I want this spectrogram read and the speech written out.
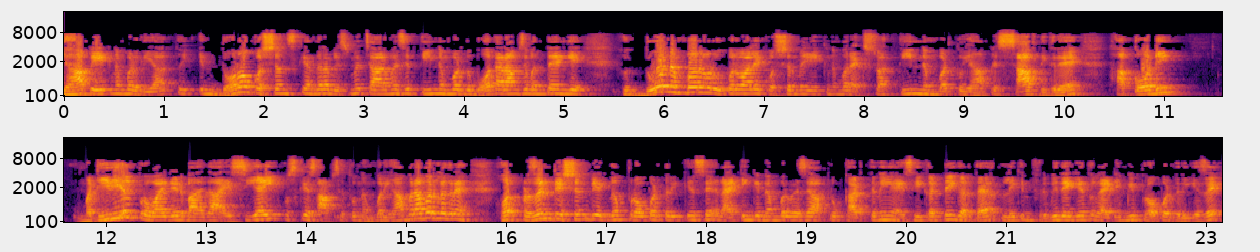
यहाँ पे एक नंबर दिया। तो इन दोनों क्वेश्चंस के अंदर अब इसमें चार में से तीन नंबर तो बहुत आराम से बनते हैं इनके तो दो नंबर और ऊपर वाले क्वेश्चन में एक नंबर एक्स्ट्रा तीन नंबर तो यहाँ पे साफ़ दिख रहे हैं। According material provided by the ICI उसके हिसाब से तो नंबर यहाँ बराबर लग रहे हैं। और प्रेजेंटेशन भी एकदम प्रॉपर तरीके से राइटिंग के नंबर वैसे आप लोग काटते नहीं ऐसे ही कट नहीं करता है। लेकिन फिर भी देखिए तो राइटिंग भी प्रॉपर तरीके से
